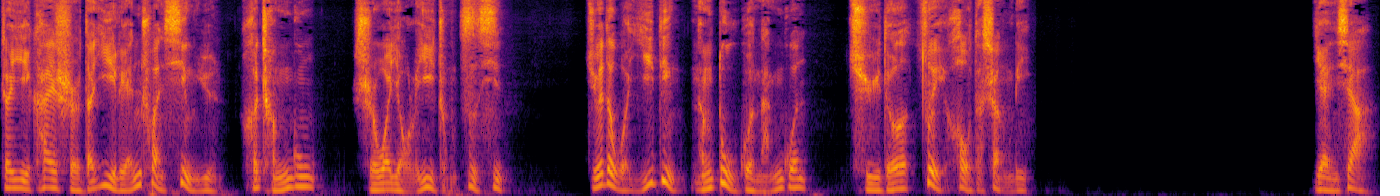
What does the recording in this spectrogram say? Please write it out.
这一开始的一连串幸运和成功，使我有了一种自信，觉得我一定能渡过难关，取得最后的胜利。眼下，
